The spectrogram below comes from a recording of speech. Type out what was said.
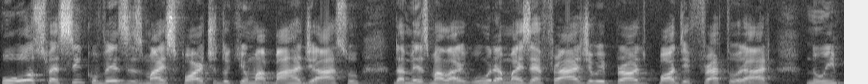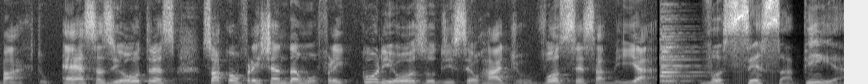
o osso é cinco vezes mais forte do que uma barra de aço da mesma largura, mas é frágil e pode fraturar no impacto. Essas e outras só com Frei Xandão, o Frei curioso de seu rádio. Você sabia? Você sabia?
